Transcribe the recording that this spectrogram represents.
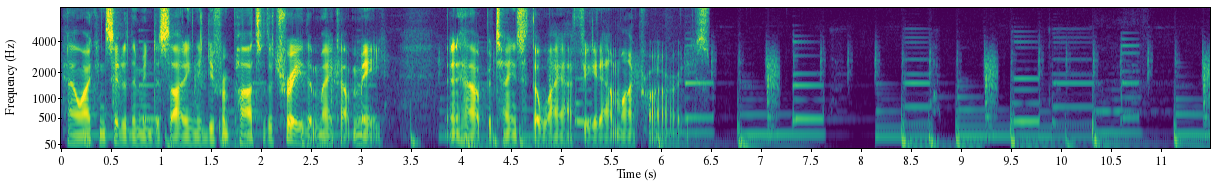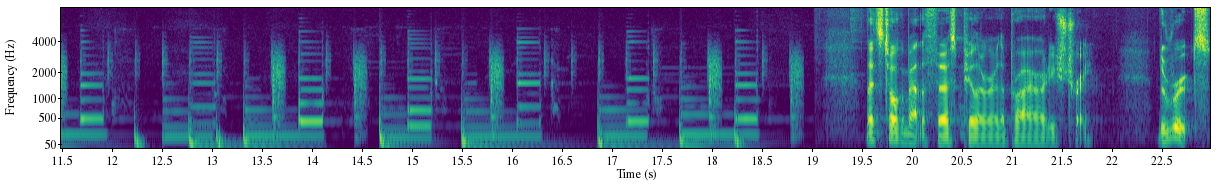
how I consider them in deciding the different parts of the tree that make up me and how it pertains to the way I figured out my priorities. Let's talk about the first pillar of the priorities tree the roots.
